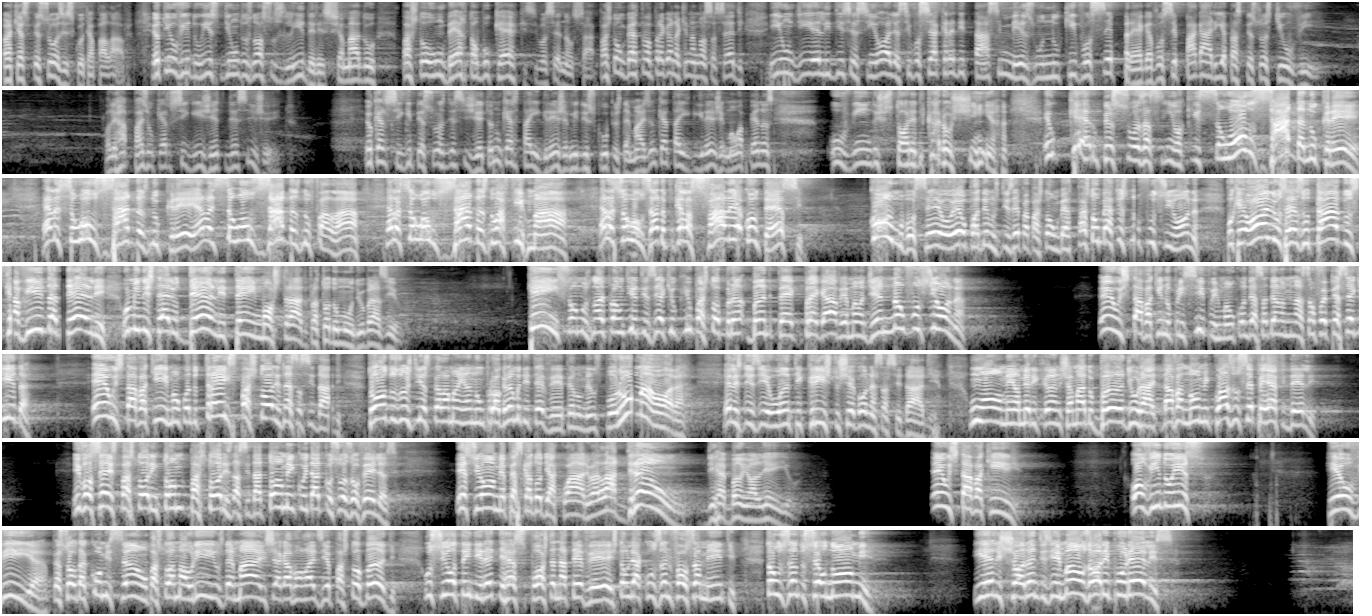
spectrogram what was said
para que as pessoas escutem a palavra. Eu tenho ouvido isso de um dos nossos líderes, chamado pastor Humberto Albuquerque, se você não sabe. Pastor Humberto estava pregando aqui na nossa sede e um dia ele disse assim: Olha, se você acreditasse mesmo no que você prega, você pagaria para as pessoas te ouvir. Falei, rapaz, eu quero seguir gente desse jeito. Eu quero seguir pessoas desse jeito. Eu não quero estar em igreja, me desculpe os demais, eu não quero estar em igreja, irmão, apenas ouvindo história de carochinha. Eu quero pessoas assim, ó, que são ousadas no crer. Elas são ousadas no crer, elas são ousadas no falar, elas são ousadas no afirmar. Elas são ousadas porque elas falam e acontece. Como você ou eu podemos dizer para pastor Humberto, pastor Humberto, isso não funciona, porque olha os resultados que a vida dele, o ministério dele tem mostrado para todo mundo e o Brasil. Quem somos nós para um dia dizer que o que o pastor Band pregava, irmão Diane, não funciona? Eu estava aqui no princípio, irmão, quando essa denominação foi perseguida. Eu estava aqui, irmão, quando três pastores nessa cidade, todos os dias pela manhã, num programa de TV, pelo menos por uma hora, eles diziam: o anticristo chegou nessa cidade. Um homem americano chamado Bud Wright, dava nome quase o CPF dele. E vocês, pastores, pastores da cidade, tomem cuidado com suas ovelhas. Esse homem é pescador de aquário, é ladrão de rebanho alheio. Eu estava aqui, ouvindo isso. Eu via o pessoal da comissão, o pastor Amauri e os demais chegavam lá e diziam: Pastor Bud, o senhor tem direito de resposta na TV, estão lhe acusando falsamente, estão usando o seu nome. E ele chorando dizia: Irmãos, orem por eles.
